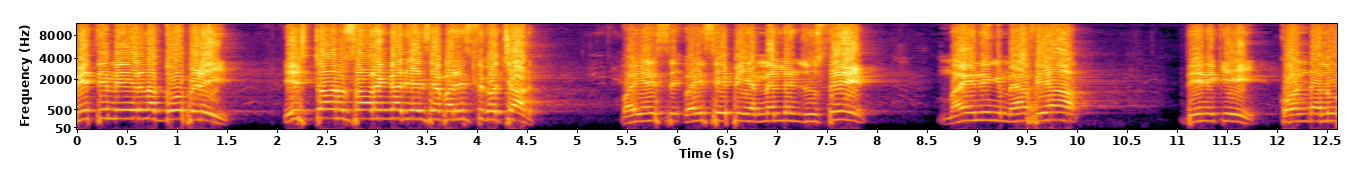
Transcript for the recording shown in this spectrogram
మితిమీరిన దోపిడీ ఇష్టానుసారంగా చేసే పరిస్థితికి వచ్చాడు. వైఎస్సీ వైసీపీ ఎమ్మెల్యేని చూస్తే మైనింగ్ మాఫియా. దీనికి కొండలు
